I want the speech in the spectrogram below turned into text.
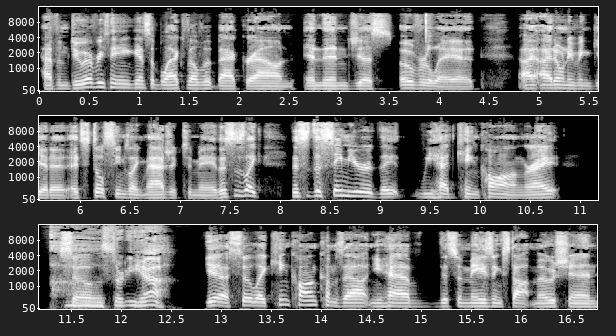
have him do everything against a black velvet background, and then just overlay it. I, I don't even get it. It still seems like magic to me. This is like this is the same year they we had King Kong, right? So Oh, 30, yeah. yeah, so like King Kong comes out and you have this amazing stop motion.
